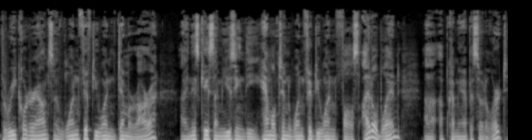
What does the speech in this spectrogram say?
three quarter ounce of 151 Demerara. Uh, in this case, I'm using the Hamilton 151 False Idol blend. Uh, upcoming episode alert.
